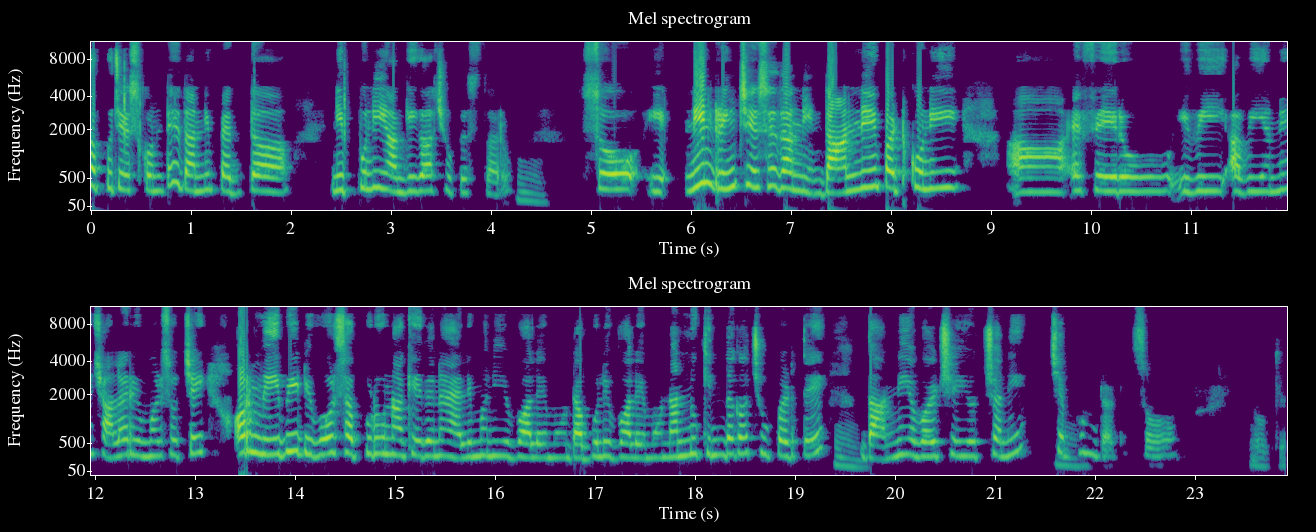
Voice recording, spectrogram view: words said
తప్పు చేసుకుంటే దాన్ని పెద్ద నిప్పుని అగ్గిగా చూపిస్తారు. సో నేను డ్రింక్ చేసేదాన్ని. దాన్నే పట్టుకొని ఎఫైరు ఇవి, అవి అని చాలా రూమర్స్ వచ్చాయి. ఆర్ మేబీ డివోర్స్ అప్పుడు నాకేదైనా యాలిమనీ ఇవ్వాలేమో, డబ్బులు ఇవ్వాలేమో, నన్ను కిందగా చూపెడితే. దాన్ని అవాయిడ్ చేయొచ్చని చెప్పుంటాడు. So okay.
